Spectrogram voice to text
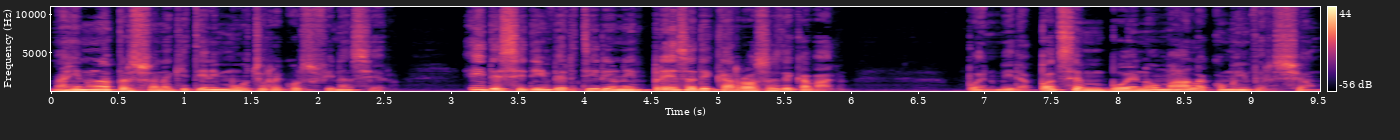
Imagina uma pessoa que tem muito recurso financeiro e decide invertir em uma empresa de carroças de cavalo. Bueno, mira, pode ser buena ou mala como inversão.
